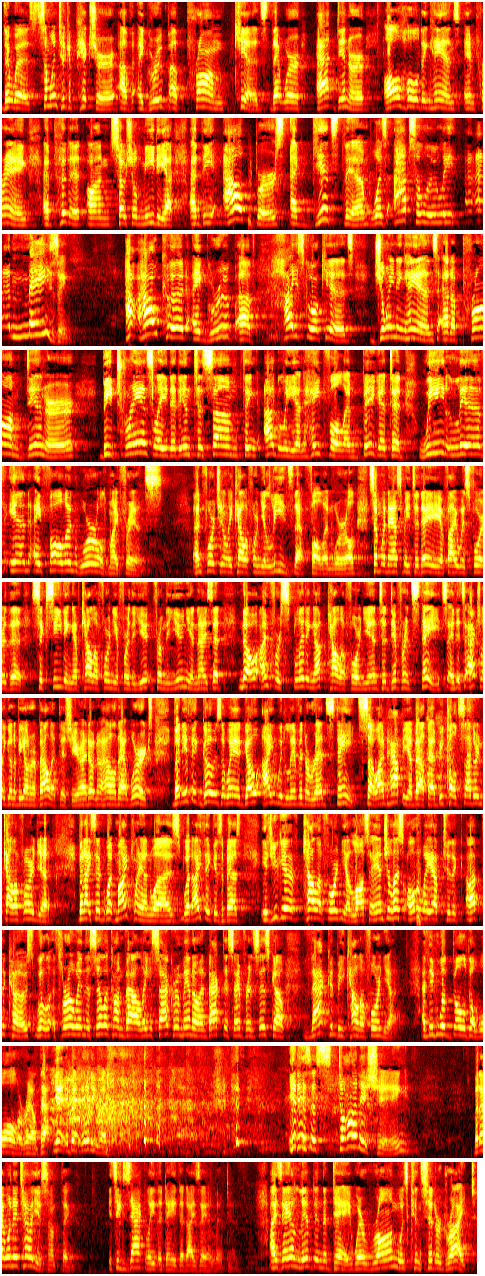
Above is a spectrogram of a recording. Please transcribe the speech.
There was someone took a picture of a group of prom kids that were at dinner all holding hands and praying and put it on social media. And the outburst against them was absolutely amazing. How, how could a group of high school kids joining hands at a prom dinner be translated into something ugly and hateful and bigoted. We live in a fallen world, my friends. Unfortunately, California leads that fallen world. Someone asked me today if I was for the succeeding of California for the, from the Union. And I said, no, I'm for splitting up California into different states. And it's actually going to be on our ballot this year. I don't know how that works. But if it goes the way it go, I would live in a red state. So I'm happy about that. Be called Southern California. But I said, what my plan was, what I think is the best, is you give California, Los Angeles, all the way up to the up the coast. We'll throw in the Silicon Valley, Sacramento, and back to San Francisco. That could be California, and then we'll build a wall around that. Yeah, but anyway. it is astonishing, but I want to tell you something. It's exactly the day that Isaiah lived in. Isaiah lived in the day where wrong was considered right,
